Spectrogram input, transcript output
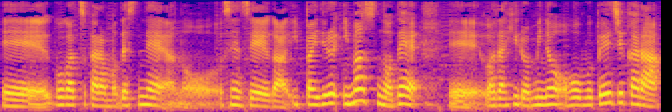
えー、5月からもですねあの先生がいっぱいいますますので、えー、和田博美のホームページから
